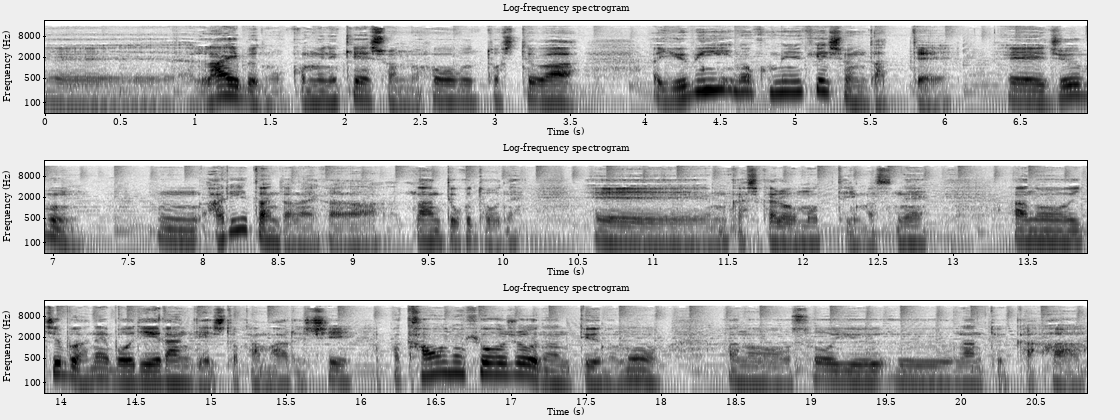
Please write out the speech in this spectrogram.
えー、ライブのコミュニケーションの方法としては指のコミュニケーションだって、えー、十分、うん、ありえたんじゃないかななんてことをね、えー、昔から思っていますね。あの一部はねボディーランゲージとかもあるし、まあ、顔の表情なんていうのもあのそういうなんていうか、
